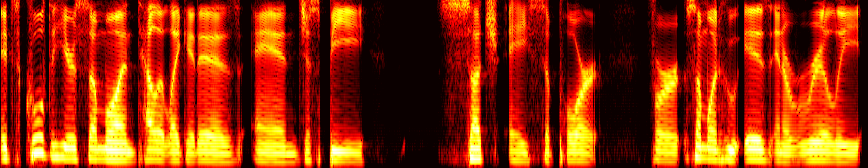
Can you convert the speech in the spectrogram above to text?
it's cool to hear someone tell it like it is and just be such a support for someone who is in a really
